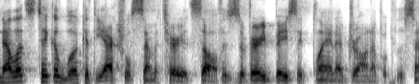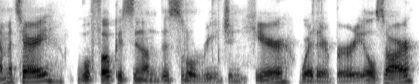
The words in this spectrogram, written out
now let's take a look at the actual cemetery itself. This is a very basic plan I've drawn up of the cemetery. We'll focus in on this little region here where their burials are.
